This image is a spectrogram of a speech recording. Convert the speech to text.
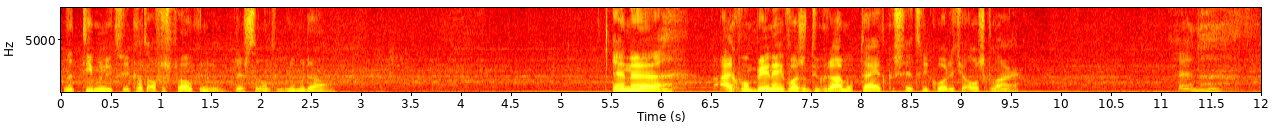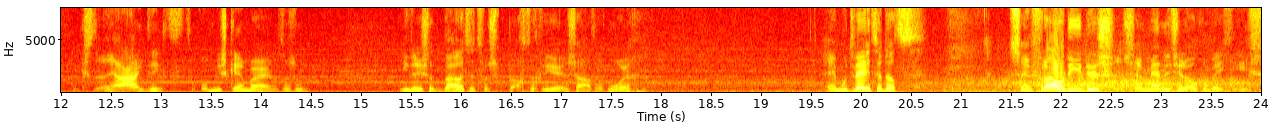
na 10 minuten, ik had afgesproken in een restaurant in Bloemendaal. En eh, hij kwam binnen, ik was natuurlijk ruim op tijd, cassette recordertje, alles klaar. En eh, Ik, ja, ik denk onmiskenbaar. Het was een, iedereen zat buiten, het was prachtig weer, een zaterdagmorgen. En je moet weten dat zijn vrouw, die dus zijn manager ook een beetje is.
